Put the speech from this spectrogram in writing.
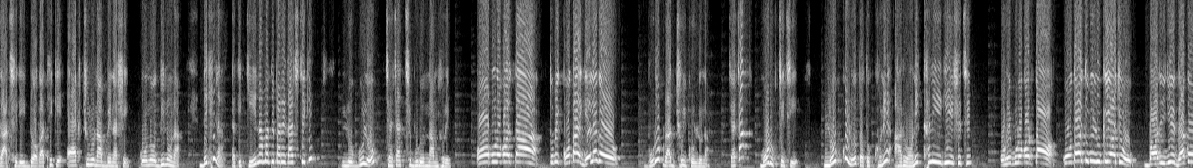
গাছের এই ডগা থেকে এক চুলো নামবে না সে কোনো দিনও না। দেখি না, তাকে কে নামাতে পারে গাছ থেকে? লোকগুলো চেঁচাচ্ছে বুড়োর নাম ধরে। ও বুড়ো কর্তা, তুমি কোথায় গেলে গো? বুড়ো গ্রাহ্যই করল না। চেঁচাক, মরুক চেঁচিয়ে। লোকগুলো ততক্ষণে আরও অনেকখানি এগিয়ে এসেছে। ওহে বুড়ো কর্তা, কোথায় তুমি লুকিয়ে আছো? বাড়ি গিয়ে দেখো,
